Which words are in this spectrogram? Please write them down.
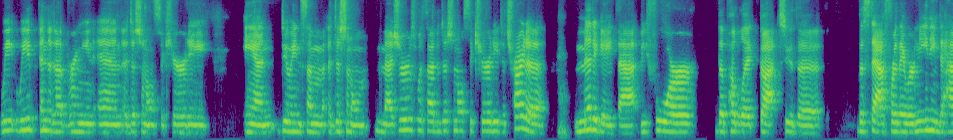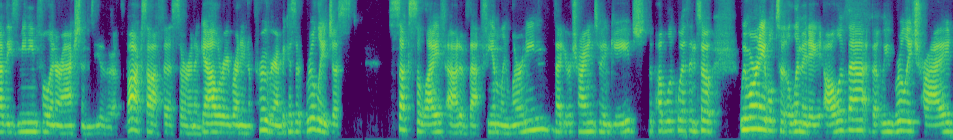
We we ended up bringing in additional security and doing some additional measures with that additional security to try to mitigate that before the public got to the the staff where they were needing to have these meaningful interactions either at the box office or in a gallery running a program because it really just sucks the life out of that family learning that you're trying to engage the public with. And so we weren't able to eliminate all of that but we really tried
